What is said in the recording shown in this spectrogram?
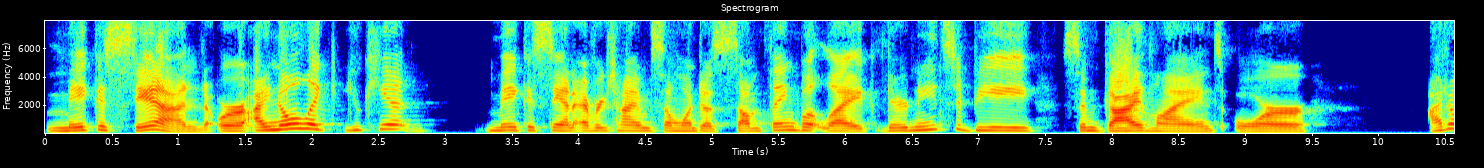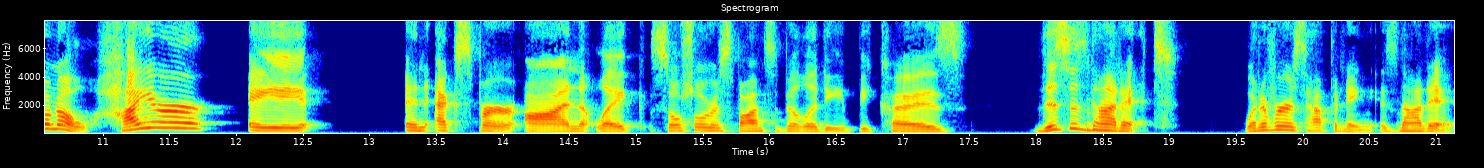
make a stand or I know like you can't make a stand every time someone does something, but like there needs to be some guidelines or I don't know, hire a an expert on like social responsibility because this is not it. Whatever is happening is not it.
